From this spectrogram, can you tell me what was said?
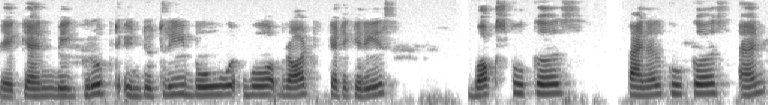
They can be grouped into three broad categories box cookers, panel cookers, and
